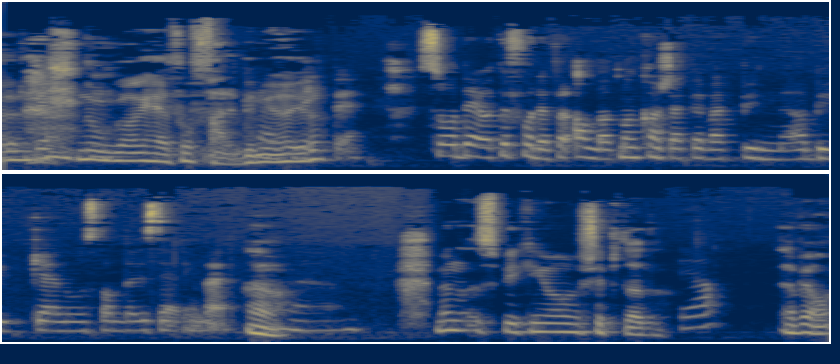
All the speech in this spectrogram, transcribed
Noen ganger helt forferdelig mye Helt høyere. riktig. Så det er jo til fordel for alle at man kanskje etter hvert begynner å bygge noe standardisering der. Ja. Men speaking of Schibsted. Ja, ha-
